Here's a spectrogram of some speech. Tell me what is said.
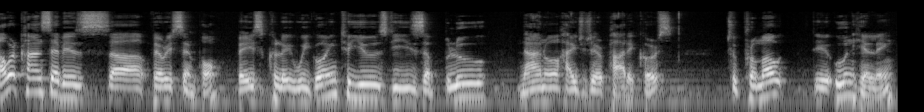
Our concept is uh, very simple. Basically, we're going to use these uh, blue nano hydrogel particles to promote the wound healing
